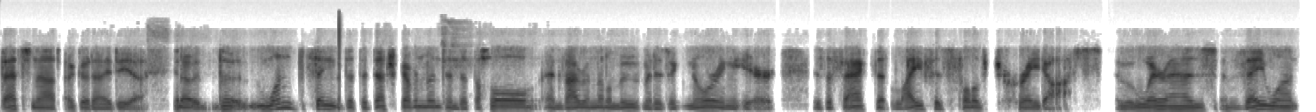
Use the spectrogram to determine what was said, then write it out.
That's not a good idea. You know, the one thing that the Dutch government and that the whole environmental movement is ignoring here is the fact that life is full of trade offs whereas they want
